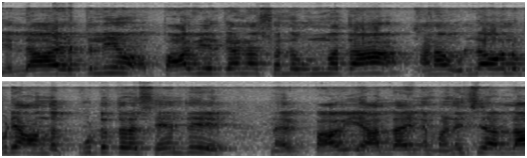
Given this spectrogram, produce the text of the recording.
எல்லா இடத்துலையும் பாவி இருக்கான்னு நான் சொன்ன உண்மை தான் ஆனால் உள்ளா உள்ளபடி அவன் அந்த கூட்டத்தில் சேர்ந்து நான் பாவி அல்லா என்னை மன்னிச்சிடல்லா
